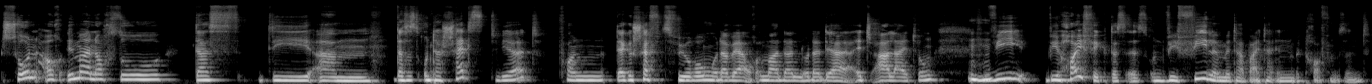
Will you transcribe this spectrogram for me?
schon auch immer noch so, dass die, ähm, dass es unterschätzt wird von der Geschäftsführung oder wer auch immer dann oder der HR-Leitung, mhm. wie, wie häufig das ist und wie viele MitarbeiterInnen betroffen sind.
